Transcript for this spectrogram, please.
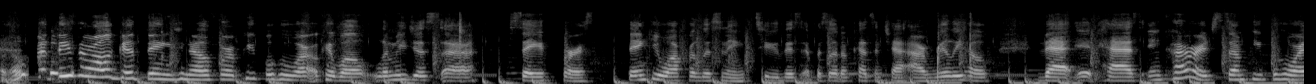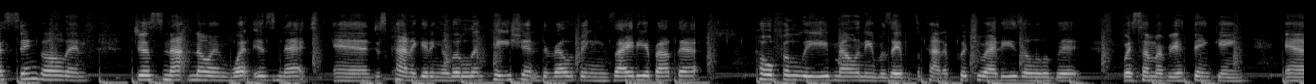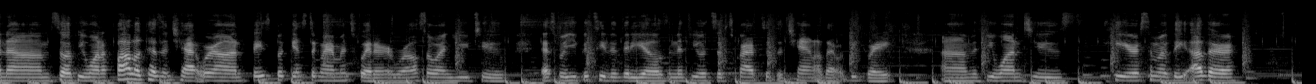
but these are all good things, you know, for people who are okay. Well, let me just uh, say first, thank you all for listening to this episode of Cousin Chat. I really hope that it has encouraged some people who are single and just not knowing what is next and just kind of getting a little impatient, developing anxiety about that hopefully Melanie was able to kind of put you at ease a little bit with some of your thinking. And um, so if you want to follow Cousin Chat, we're on Facebook, Instagram, and Twitter. We're also on YouTube. That's where you could see the videos. And if you would subscribe to the channel, that would be great. Um, if you want to hear some of the other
